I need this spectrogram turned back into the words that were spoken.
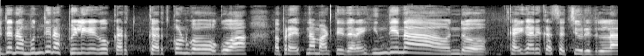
ಇದನ್ನು ಮುಂದಿನ ಪೀಳಿಗೆಗೂ ಕರ್, ಕರ್ತ್ಕೊಂಡು ಹೋಗುವ ಪ್ರಯತ್ನ ಮಾಡ್ತಿದ್ದಾರೆ. ಹಿಂದಿನ ಒಂದು ಕೈಗಾರಿಕಾ ಸಚಿವರಿದ್ರಲ್ಲ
